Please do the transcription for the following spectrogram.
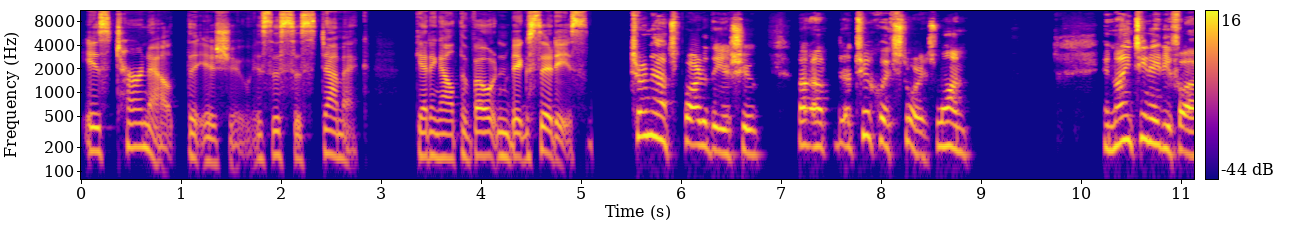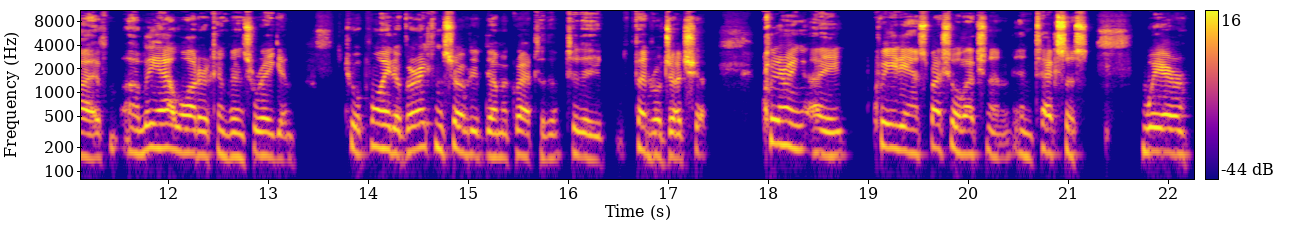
Is turnout the issue? Is this systemic, getting out the vote in big cities? Turnout's part of the issue. Uh, uh, two quick stories. One, in 1985, uh, Lee Atwater convinced Reagan to appoint a very conservative Democrat to the to the federal judgeship, clearing a creating a special election in, in Texas where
